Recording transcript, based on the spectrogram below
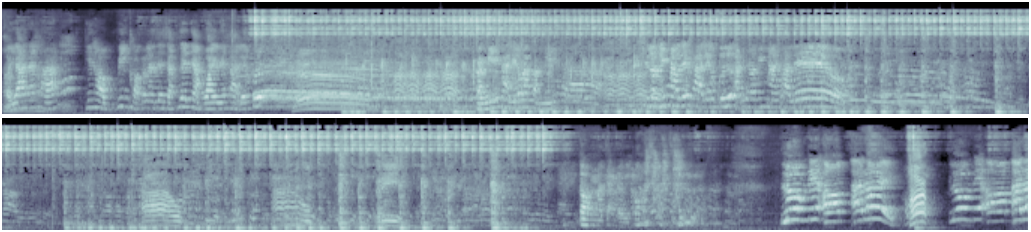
ขออนุญาตนะคะพี่ทอมวิ่งขอกำลังใจจากเพื่อนอย่างไวเลยค่ะเร็วปึ๊บหนึ่งห้าห้าห้าห้าฝั่งนี้ค่ะเร็วมาฝั่งนี้ค่ะห้าห้าห้าพี่เราวิ่งมาเลยค่ะเร็วปึ๊บอะพี่เราวิ่งมาค่ะเร็วห้าหกห้าหกสี่กองมาจากไหนกองมาจากไหน ลูกนี้ออกอะไรหกลูกนี้ออกอะไร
